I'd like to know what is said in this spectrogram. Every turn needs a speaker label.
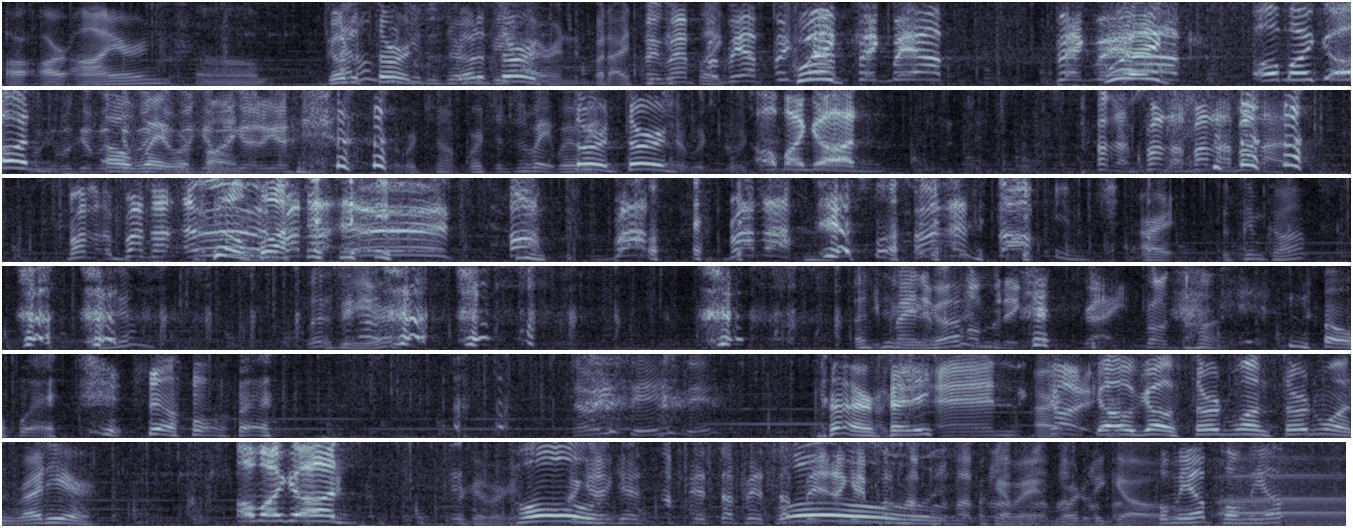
Speaker 1: our, our iron. Um, go to third.
Speaker 2: Think you deserve
Speaker 1: Go to
Speaker 2: be
Speaker 1: third.
Speaker 2: Iron, but I think
Speaker 3: me
Speaker 2: it's
Speaker 3: up,
Speaker 2: like
Speaker 3: me up, pick
Speaker 1: Quick!
Speaker 3: me up, pick me up, pick me
Speaker 1: Quick!
Speaker 3: up.
Speaker 1: Oh my God!
Speaker 3: We're good,
Speaker 1: Oh wait,
Speaker 3: we're
Speaker 1: we're fine.
Speaker 3: we're good, we're good.
Speaker 2: we're, chill- we're just wait, wait,
Speaker 1: Third,
Speaker 2: wait.
Speaker 1: third.
Speaker 3: We're good, we're good.
Speaker 1: Oh my God!
Speaker 3: Brother, brother, brother, brother. Brother, brother, uh, brother, uh, stop, brother, brother, brother, stop.
Speaker 2: All right, let's see him come up. Let's see him.
Speaker 3: Let's
Speaker 2: Let's
Speaker 3: see
Speaker 2: see here. Let's
Speaker 3: You
Speaker 2: see
Speaker 3: made
Speaker 2: him
Speaker 3: vomiting. Great, well done.
Speaker 1: No way. No way.
Speaker 3: No, easy, easy.
Speaker 1: All right, ready?
Speaker 3: And
Speaker 2: All right.
Speaker 3: go.
Speaker 1: Go, go. Third one. Third one. Right here. Oh my God!
Speaker 2: We're good, we're good.
Speaker 1: Pull.
Speaker 3: Okay, okay, stop here, stop here, stop here. Okay, pull him up, pull him up,
Speaker 2: Okay,
Speaker 3: pull him
Speaker 2: wait,
Speaker 3: up,
Speaker 2: where do we
Speaker 3: pull him
Speaker 2: go?
Speaker 1: Pull me up, pull me up.
Speaker 2: Uh,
